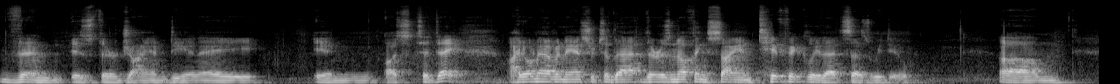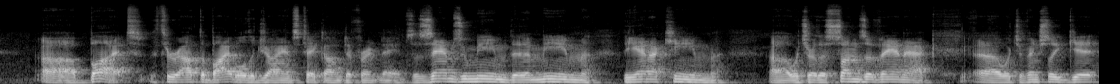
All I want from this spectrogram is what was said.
then is there giant DNA in us today? I don't have an answer to that. There is nothing scientifically that says we do. Um, uh, but throughout the Bible, the giants take on different names. The Zamzummim, the Emim, the Anakim, uh, which are the sons of Anak, uh, which eventually get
